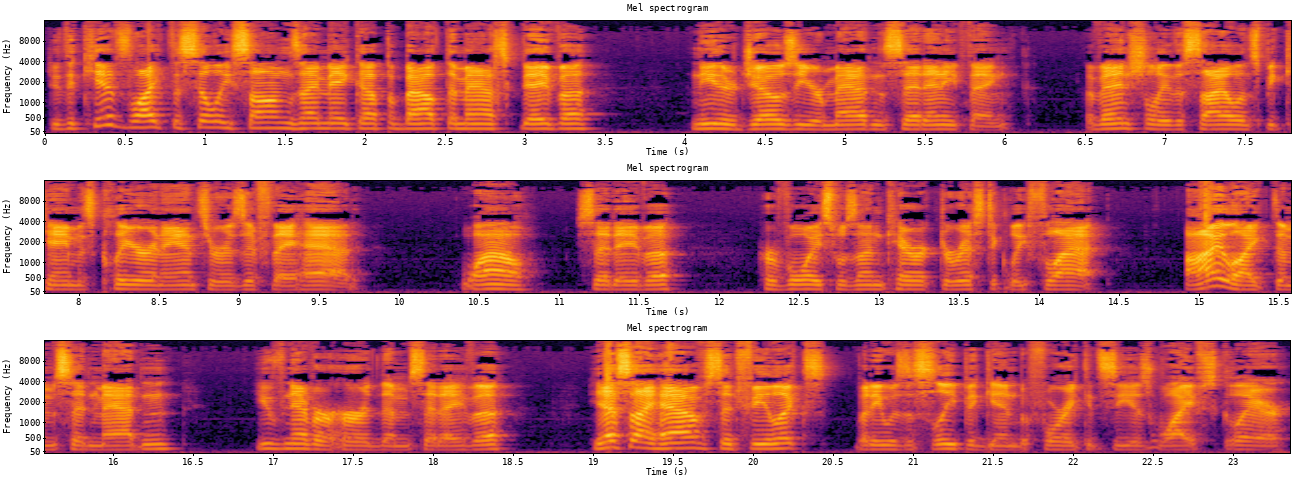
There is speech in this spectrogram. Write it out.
Do the kids like the silly songs I make up about them? asked Ava. Neither Josie or Madden said anything. Eventually, the silence became as clear an answer as if they had. Wow, said Ava. Her voice was uncharacteristically flat. I like them, said Madden. You've never heard them, said Ava. Yes, I have, said Felix, but he was asleep again before he could see his wife's glare.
